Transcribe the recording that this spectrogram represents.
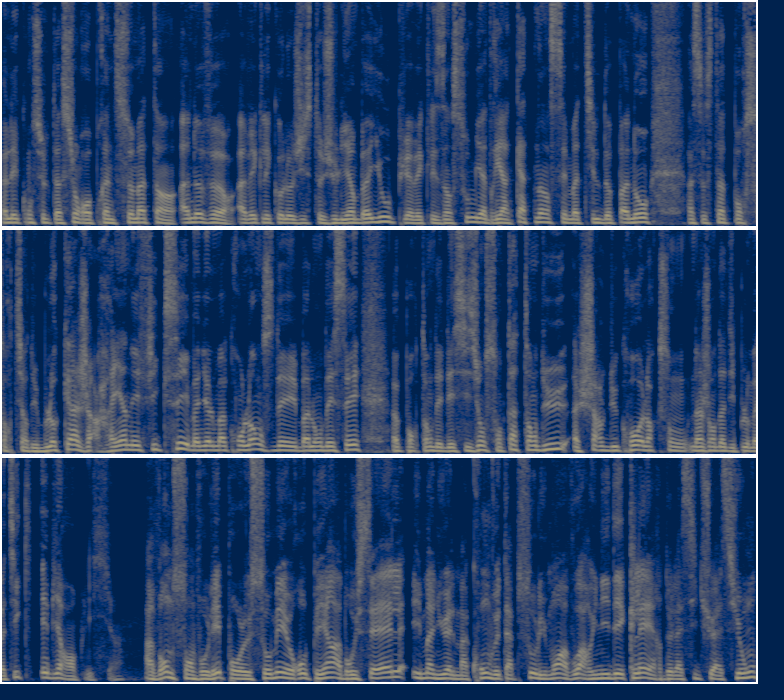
Les consultations reprennent ce matin à 9h avec l'écologiste Julien Bayou, puis avec les insoumis Adrien Quatennens et Mathilde Panot. À ce stade, pour sortir du blocage, rien n'est fixé. Emmanuel Macron lance des ballons d'essai. Pourtant, des décisions sont attendues à Charles Ducrot alors que son agenda diplomatique est bien rempli. Avant de s'envoler pour le sommet européen à Bruxelles, Emmanuel Macron veut absolument avoir une idée claire de la situation,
